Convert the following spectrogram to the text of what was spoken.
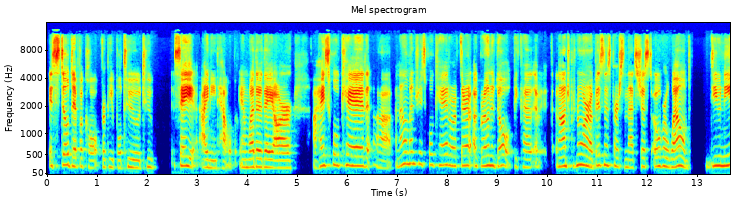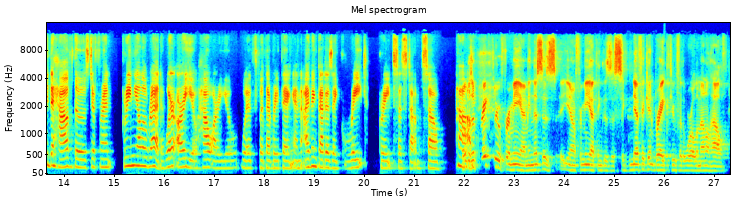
it's still difficult for people to to say I need help, and whether they are a high school kid, uh, an elementary school kid, or if they're a grown adult, because an entrepreneur, a business person that's just overwhelmed. Do you need to have those different green, yellow, red. Where are you? How are you with with everything? And I think that is a great, great system. So um, it was a um, breakthrough for me. I mean, this is, you know, for me, I think this is a significant breakthrough for the world of mental health.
